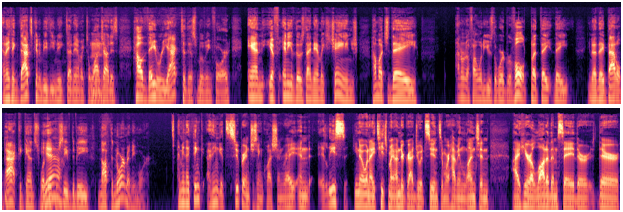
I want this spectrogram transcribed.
and I think that's going to be the unique dynamic to watch mm. out is how they react to this moving forward, and if any of those dynamics change, how much they I don't know if I want to use the word revolt, but they they you know they battle back against what Yeah. they perceive to be not the norm anymore. I mean, I think I think it's a super interesting question, right? And at least you know when I teach my undergraduate students and we're having lunch, and I hear a lot of them say they're they're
